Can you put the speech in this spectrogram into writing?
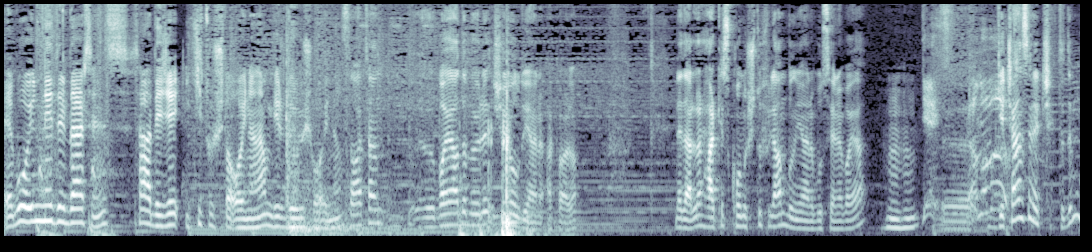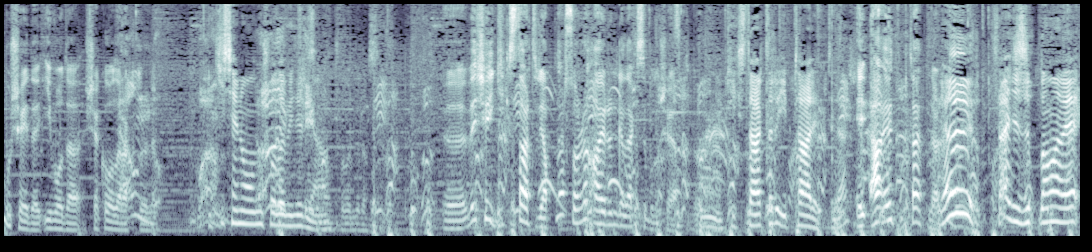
E, bu oyun nedir derseniz sadece iki tuşla oynanan bir dövüş oyunu. Zaten e, bayağı da böyle şey oldu yani. Ay pardon. Ne derler? Herkes konuştu filan bunu yani bu sene bayağı. Hı hı. Ee, geçen sene çıktı değil mi bu şeyde Evo'da şaka olarak böyle. İki sene olmuş olabilir ya. Olmuş olabilir aslında. Ee, ve şey Kickstarter yaptılar sonra Iron Galaxy bunu şey yaptı. Aynen. Kickstarter'ı iptal ettiler. E, ha evet iptal ettiler. Ya, sadece zıplama ve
